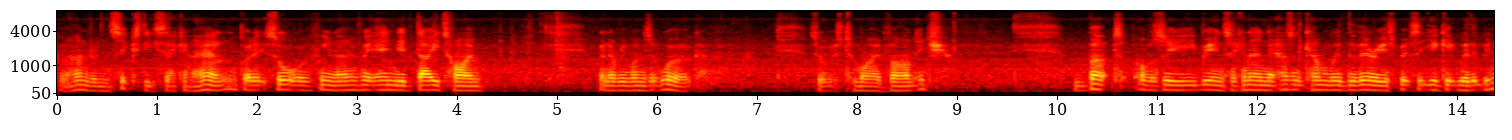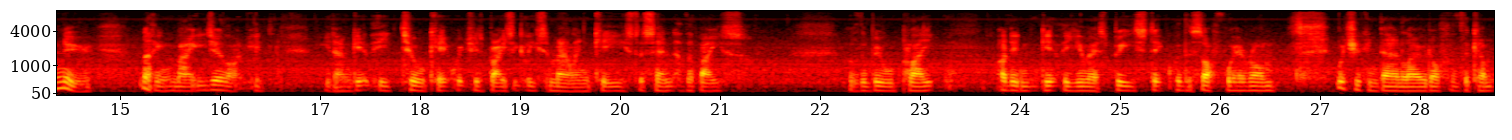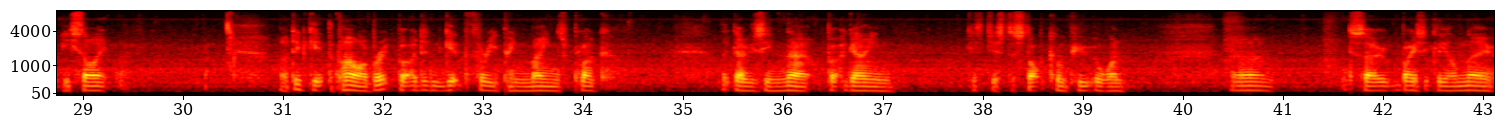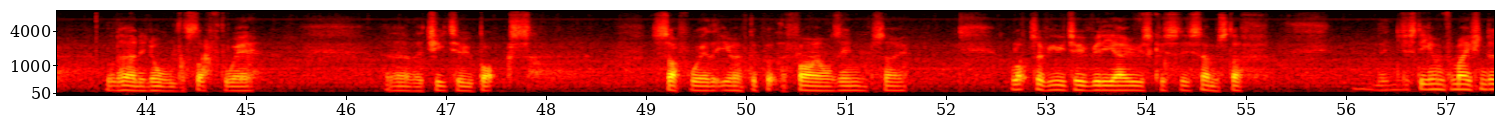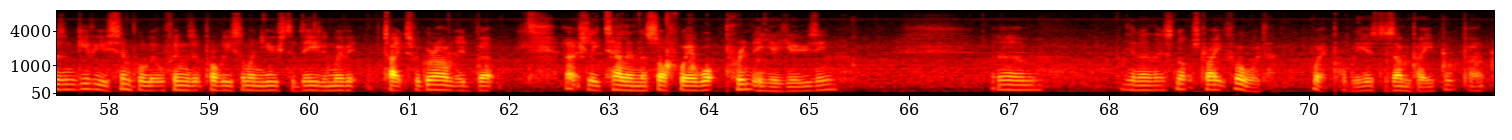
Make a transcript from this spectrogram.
to 160 second hand but it sort of you know it ended daytime when everyone's at work. So it was to my advantage. But obviously being second hand it hasn't come with the various bits that you get with it with new. Nothing major like you, you don't get the toolkit which is basically some Allen keys to center the base of the build plate. I didn't get the USB stick with the software on which you can download off of the company site I did get the power brick but I didn't get the 3 pin mains plug that goes in that. But again it's just a stock computer one. Um, so basically I'm now learning all the software uh, the Chitubox software that you have to put the files in. So lots of YouTube videos because there's some stuff just the information doesn't give you simple little things that probably someone used to dealing with it takes for granted but actually telling the software what printer you're using um, you know that's not straightforward. Well it probably is to some people but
